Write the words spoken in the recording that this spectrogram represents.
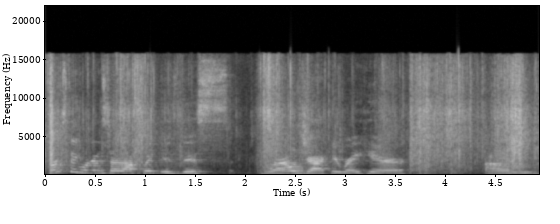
First thing we're going to start off with is this brown jacket right here. Um,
